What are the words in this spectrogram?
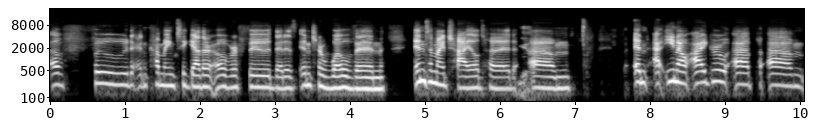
of food and coming together over food that is interwoven into my childhood. Um, and uh, you know i grew up um,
